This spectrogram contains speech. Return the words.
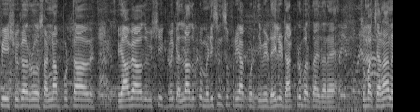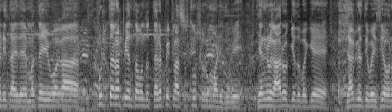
ಪಿ ಶುಗರು ಸಣ್ಣ ಪುಟ್ಟ ಯಾವ್ಯಾವುದು ವಿಷಯಕ್ಕೆ ಬೇಕು ಎಲ್ಲದಕ್ಕೂ ಮೆಡಿಸಿನ್ಸು ಫ್ರೀಯಾಗಿ ಕೊಡ್ತೀವಿ. ಡೈಲಿ ಡಾಕ್ಟ್ರು ಬರ್ತಾ ಇದ್ದಾರೆ. ತುಂಬ ಚೆನ್ನಾಗಿ ನಡೀತಾ ಇದೆ. ಮತ್ತು ಇವಾಗ ಫುಡ್ ಥೆರಪಿ ಅಂತ ಒಂದು ಥೆರಪಿ ಕ್ಲಾಸಸ್ನು ಶುರು ಮಾಡಿದ್ದೀವಿ ಜನಗಳಿಗೆ ಆರೋಗ್ಯದ ಬಗ್ಗೆ ಜಾಗೃತಿ ವಹಿಸಿ ಅವರ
